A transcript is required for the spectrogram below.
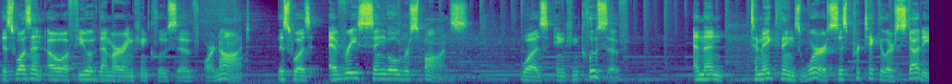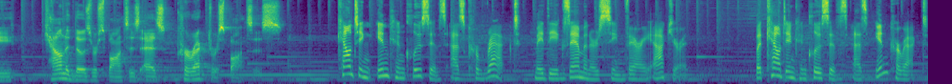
this wasn't, oh, a few of them are inconclusive or not. This was every single response was inconclusive. And then to make things worse, this particular study counted those responses as correct responses. Counting inconclusives as correct made the examiners seem very accurate but count inconclusives as incorrect,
